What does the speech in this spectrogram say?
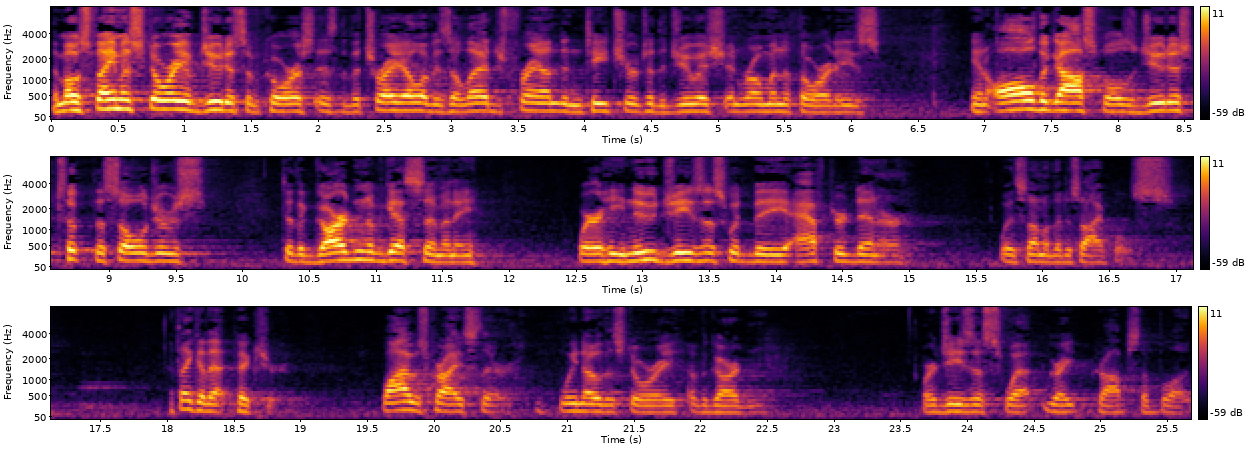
The most famous story of Judas, of course, is the betrayal of his alleged friend and teacher to the Jewish and Roman authorities. In all the Gospels, Judas took the soldiers to the Garden of Gethsemane, where he knew Jesus would be after dinner with some of the disciples. Think of that picture. Why was Christ there? We know the story of the garden where Jesus sweat great drops of blood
